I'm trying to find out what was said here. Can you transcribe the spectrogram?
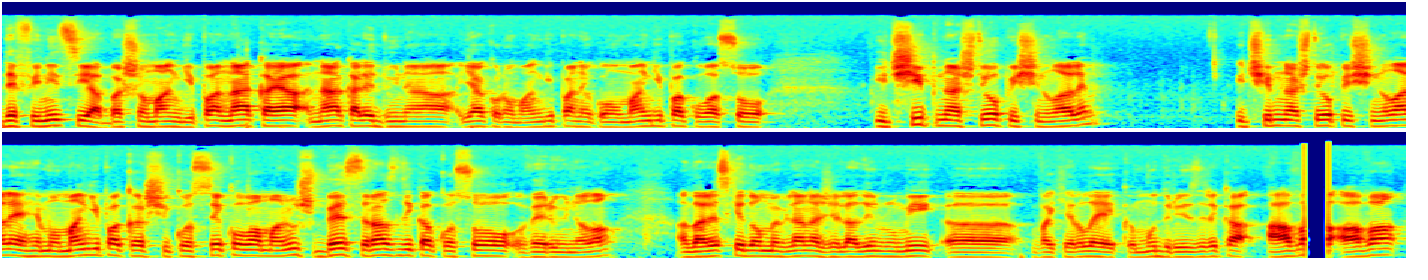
дефиниција башо мангипа на накале на кале дујна јако мангипа неко мангипа кога со и чип на што опишинлале и чимна што опишинлале хемо мангипа карши ко секова мануш без разлика ко со верујнала Андалеске до Мевляна Желадин Руми вакерле е мудро изрека ава ава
